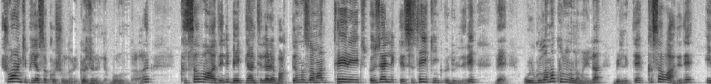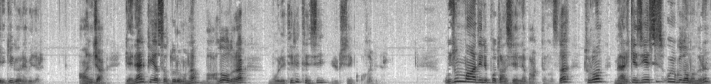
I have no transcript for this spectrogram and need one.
Şu anki piyasa koşulları göz önünde bulundurarak kısa vadeli beklentilere baktığımız zaman TRX özellikle staking ödülleri ve uygulama kullanımıyla birlikte kısa vadede ilgi görebilir. Ancak genel piyasa durumuna bağlı olarak volatilitesi yüksek olabilir. Uzun vadeli potansiyeline baktığımızda Tron merkeziyetsiz uygulamaların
